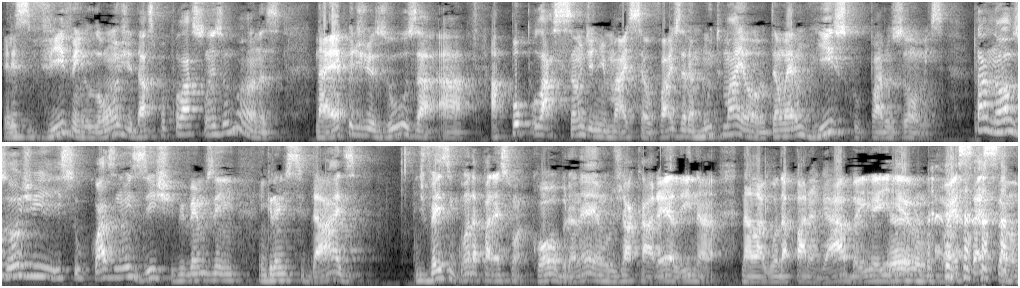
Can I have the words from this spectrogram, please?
Eles vivem longe das populações humanas. Na época de Jesus, a, a, a população de animais selvagens era muito maior, então era um risco para os homens. Para nós, hoje, isso quase não existe. Vivemos em, em grandes cidades, de vez em quando aparece uma cobra, né? Um jacaré ali na, na Lagoa da Parangaba, e aí é, é uma exceção.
